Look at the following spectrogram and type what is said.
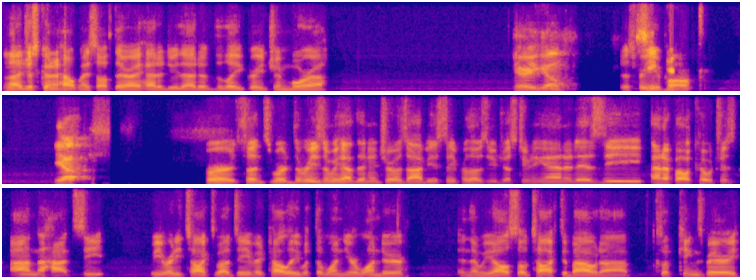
And I just couldn't help myself there. I had to do that of the late, great Jim Mora, There you go. just for See, you, Paul. Yep. for since we're the reason we have that intro is obviously for those of you just tuning in, it is the NFL coaches on the hot seat. We already talked about David Culley with the one year wonder, and then we also talked about uh, Cliff Kingsbury.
